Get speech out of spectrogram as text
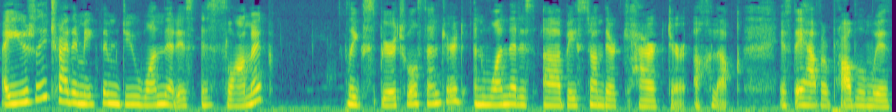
I usually try to make them do one that is Islamic like spiritual centered and one that is uh, based on their character akhlaq if they have a problem with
